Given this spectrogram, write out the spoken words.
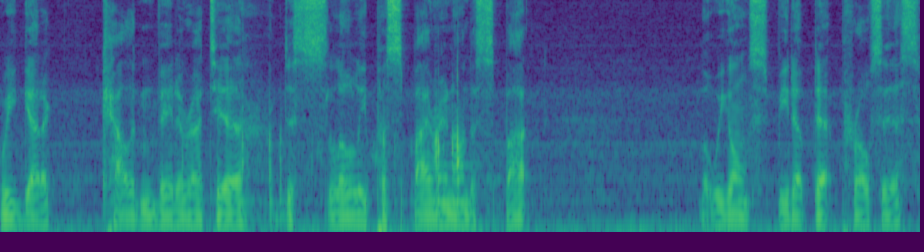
We got a Khaled invader right here, just slowly perspiring on the spot. But we gonna speed up that process.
